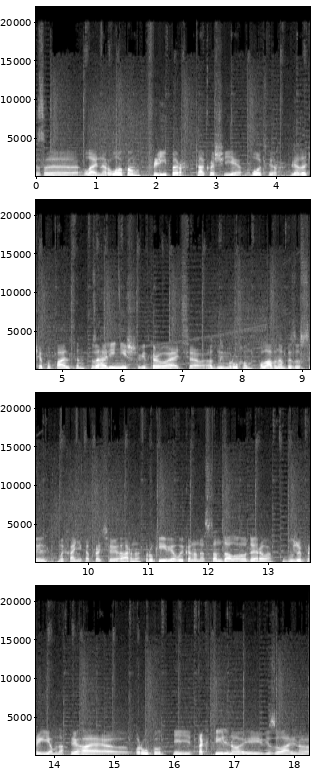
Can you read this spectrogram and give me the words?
з е, лайнер-локом, фліпер, також є отвір для зачепу пальцем. Взагалі ніж відкривається одним рухом, плавно, без зусиль, механіка працює гарно, руків'я виконана з сандалового дерева, дуже приємно лягає в руку і тактильно, і візуально.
